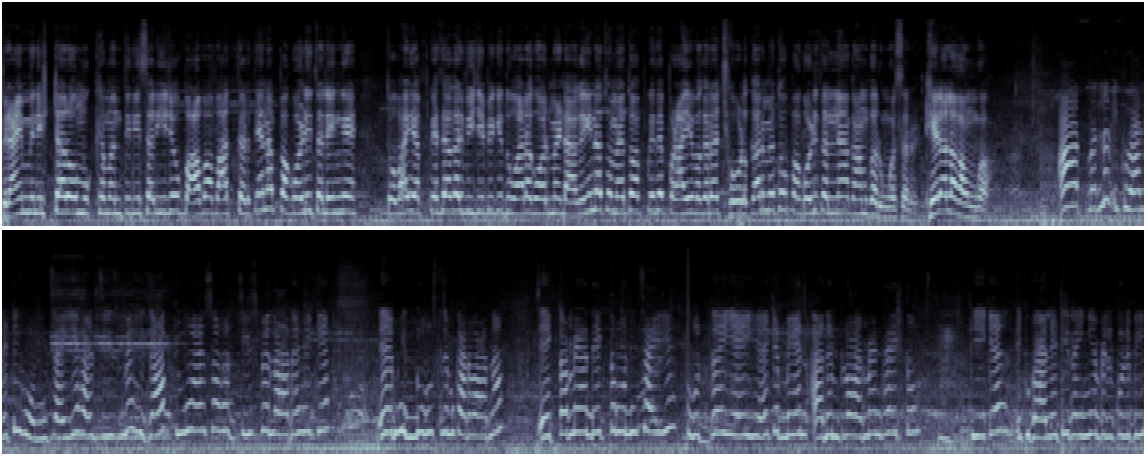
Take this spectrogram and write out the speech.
प्राइम मिनिस्टर और मुख्यमंत्री सर ये जो बाबा बात करते हैं ना पकौड़ी तलेंगे तो भाई अब कैसे अगर बीजेपी की दोबारा गवर्नमेंट आ गई ना तो मैं तो अब कैसे पढ़ाई वगैरह छोड़कर मैं तो पकौड़ी तलने का काम करूँगा सर। ठेला लगाऊँगा। आ, मतलब इक्वालिटी होनी चाहिए हर चीज़ में। हिजाब क्यों ऐसा हर चीज़ पे ला रहे हैं कि एम हिंदू मुस्लिम करवाना? एकता में अनेकता होनी चाहिए। मुद्दा यही है कि मेन अनएम्प्लॉयमेंट है एक तो। ठीक है इक्वालिटी नहीं है बिल्कुल भी।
